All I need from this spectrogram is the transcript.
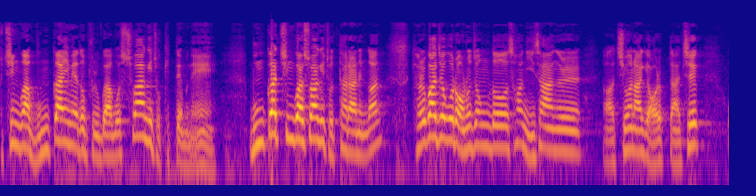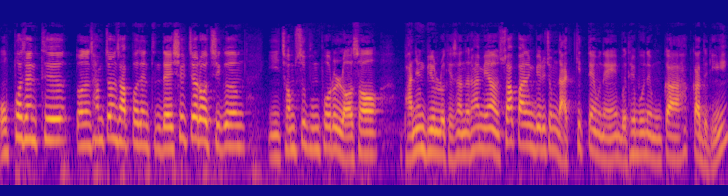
두 친구가 문과임에도 불구하고 수학이 좋기 때문에 문과 친구가 수학이 좋다라는 건 결과적으로 어느 정도 선 이상을 어, 지원하기 어렵다. 즉, 5% 또는 3.4%인데 실제로 지금 이 점수 분포를 넣어서 반영 비율로 계산을 하면 수학 반영 비율이 좀 낮기 때문에 뭐 대부분의 문과 학과들이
